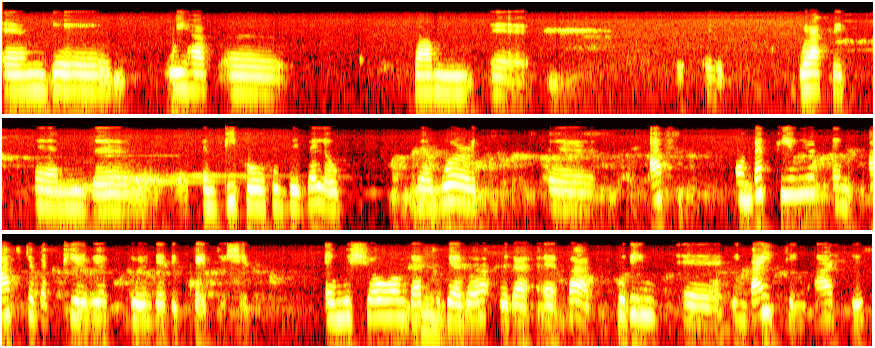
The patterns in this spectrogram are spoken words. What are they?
and uh, we have uh, some graphics and and people who develop their work after, on that period and after that period during the dictatorship. And we show all that mm. together with a, a but putting, uh, inviting artists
